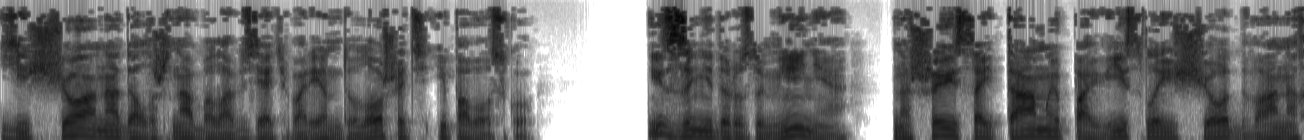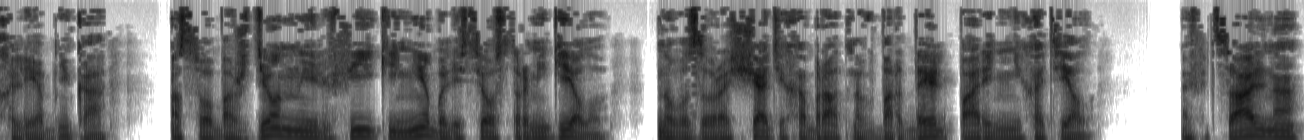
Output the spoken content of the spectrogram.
Еще она должна была взять в аренду лошадь и повозку. Из-за недоразумения на шее Сайтамы повисло еще два нахлебника. Освобожденные эльфийки не были сестрами Гелу, но возвращать их обратно в бордель парень не хотел. Официально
